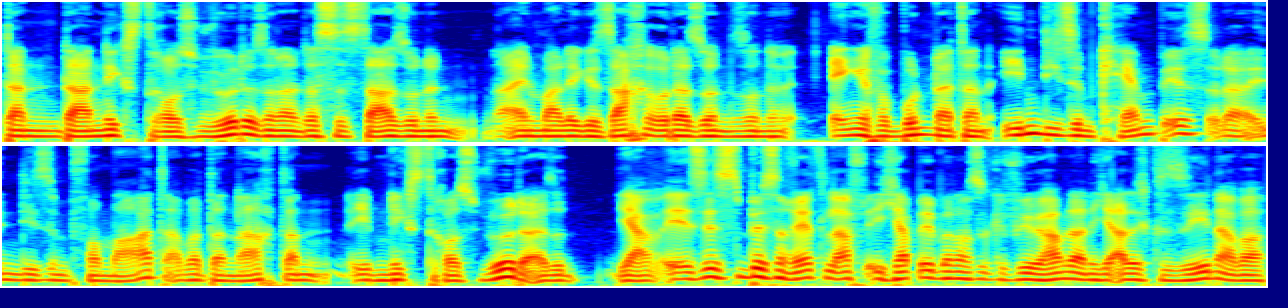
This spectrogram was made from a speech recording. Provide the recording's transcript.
dann da nichts draus würde, sondern dass es da so eine einmalige Sache oder so, so eine enge Verbundenheit dann in diesem Camp ist oder in diesem Format, aber danach dann eben nichts draus würde. Also ja, es ist ein bisschen rätselhaft. Ich habe immer noch das Gefühl, wir haben da nicht alles gesehen, aber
